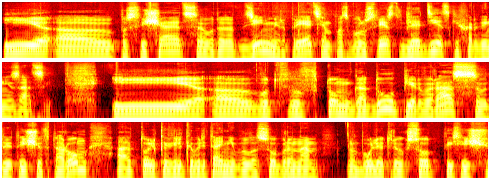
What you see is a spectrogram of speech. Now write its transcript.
и э, посвящается вот этот день мероприятиям по сбору средств для детских организаций. И э, вот в том году, первый раз, в 2002, э, только в Великобритании было собрано более 300 тысяч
